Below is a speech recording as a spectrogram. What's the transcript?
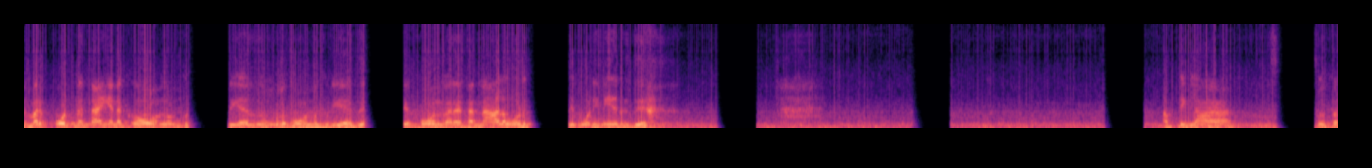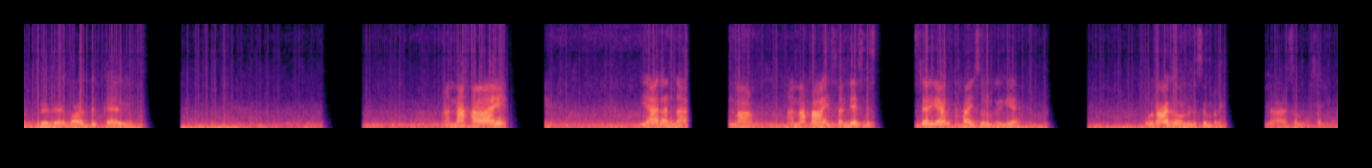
இந்த மாதிரி போட்டுருந்தா எனக்கும் ஒன்றும் புரியாது உங்களுக்கும் ஒன்றும் புரியாது. ஃபோன் வேற தன்னால ஓடுது ஓடினே இருந்து அப்படிங்களா? சூப்பர் பிரதர் வாழ்த்துக்கள். அண்ணா ஹாய் யார் அந்த அண்ணா? அண்ணா ஹாய் சஞ்சய் சிஸ்டர் யாருக்கு ஹாய் சொல்றீங்க? ஒரு ராகவனுக்கு சொல்றீங்களா? சொல்லுங்க சொல்லுங்க.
